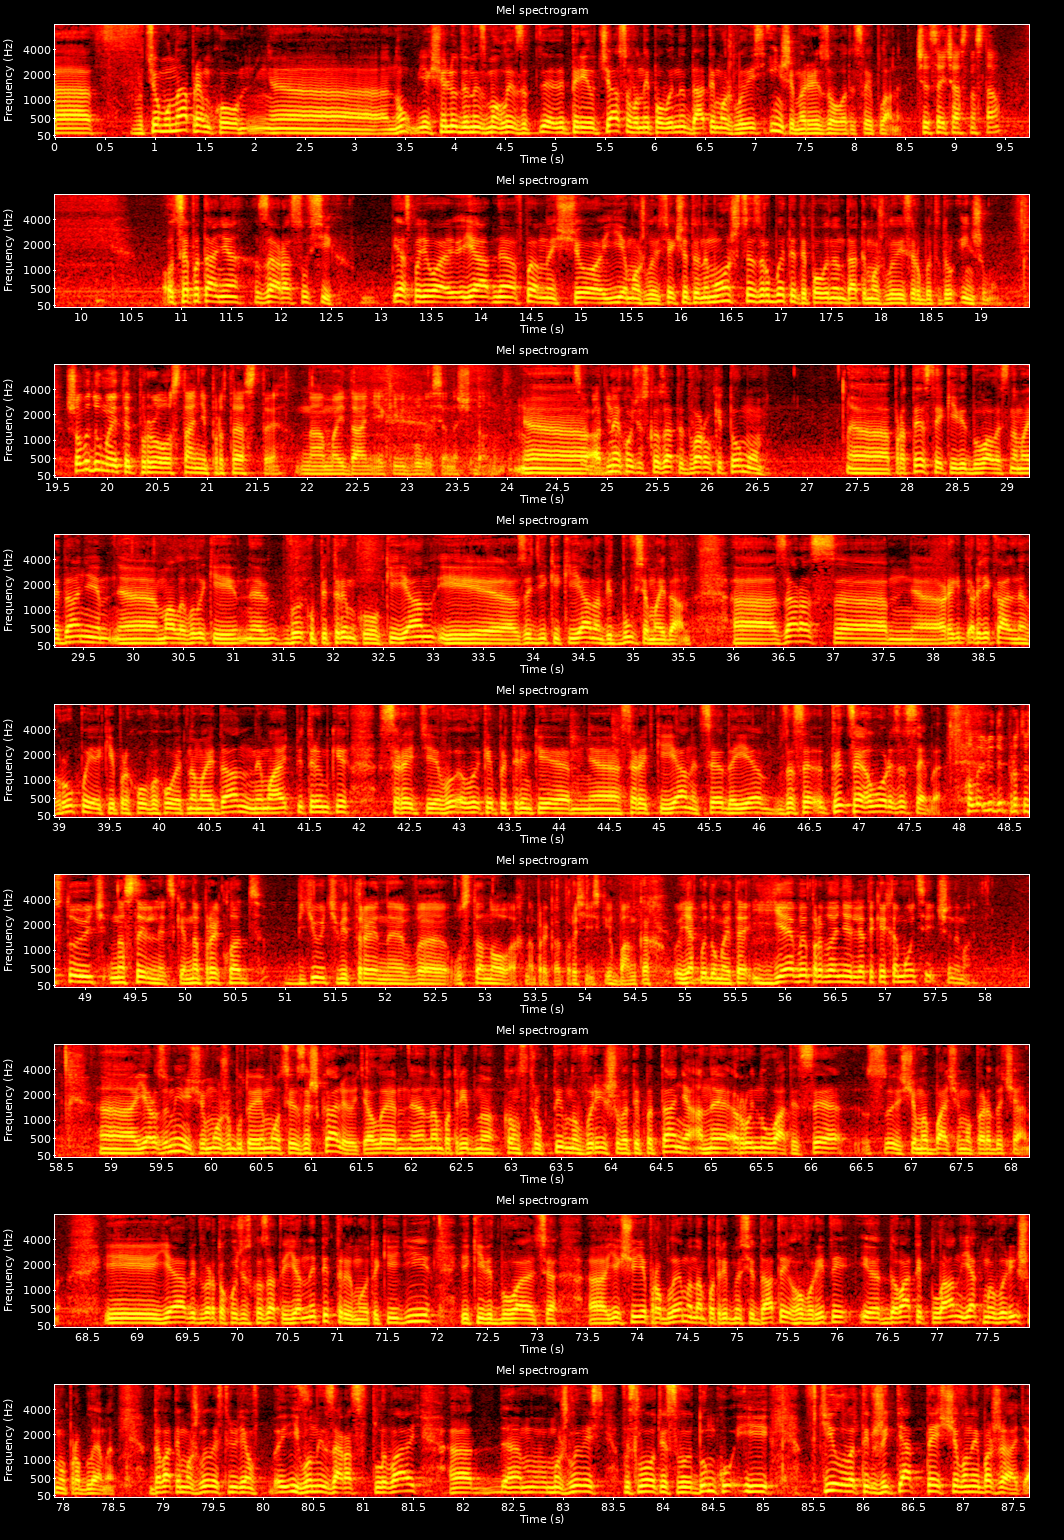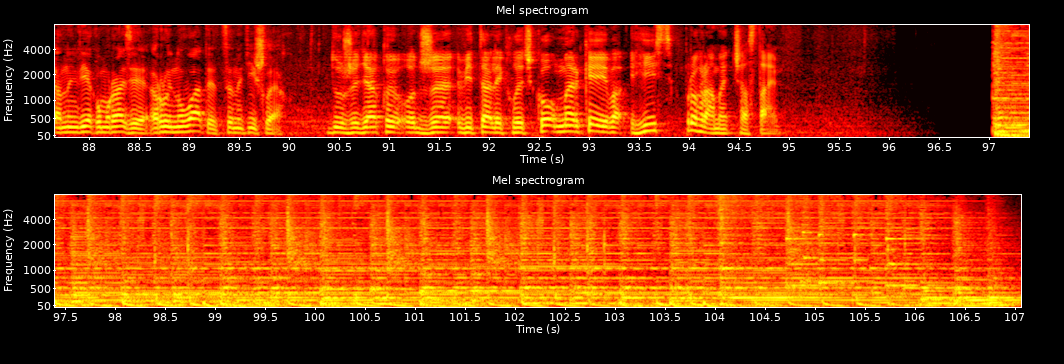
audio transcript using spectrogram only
в цьому напрямку. е, Ну, якщо люди не змогли за е, період часу, вони повинні дати можливість іншим реалізовувати свої плани. Чи цей час настав? Оце питання зараз у всіх. Я сподіваюся, я впевнений, що є можливість. Якщо ти не можеш це зробити, ти повинен дати можливість робити іншому. Що ви думаєте про останні протести на майдані, які відбулися нещодавно? Одне хочу сказати, два роки тому Протести, які відбувалися на майдані, е, мали великі, е, велику підтримку киян, і е, завдяки киянам відбувся майдан. Е, Зараз е, радикальні групи, які виходять на майдан, не мають підтримки серед великої підтримки е, серед киян. І це дає за це говорить за себе. Коли люди протестують насильницьки, наприклад, б'ють вітрини в установах, наприклад, російських банках, як ви думаєте, є виправдання для таких емоцій чи немає? Е, Я розумію, що може бути емоції зашкалюють, але е, нам потрібно конструктивно вирішувати питання, а не руйнувати все, що ми бачимо перед очами. І я відверто хочу сказати, я не підтримую такі дії, які відбуваються. Е, Якщо є проблеми, нам потрібно сідати, говорити і давати план, як ми вирішимо проблеми, давати можливість людям і вони зараз впливають, можливість висловити свою думку і втілювати в життя те, що вони бажають, а не в якому разі руйнувати це не тій шлях. Дуже дякую. Отже, Віталій Кличко, мер Києва, гість програми Час Тайм.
